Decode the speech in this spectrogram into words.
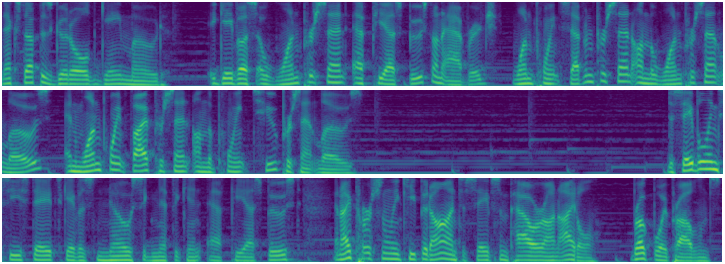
Next up is good old game mode. It gave us a 1% FPS boost on average, 1.7% on the 1% lows, and 1.5% on the 0.2% lows. Disabling C states gave us no significant FPS boost, and I personally keep it on to save some power on idle. Broke boy problems.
